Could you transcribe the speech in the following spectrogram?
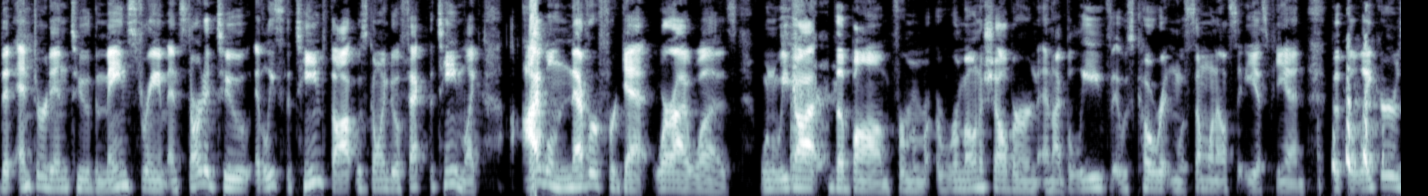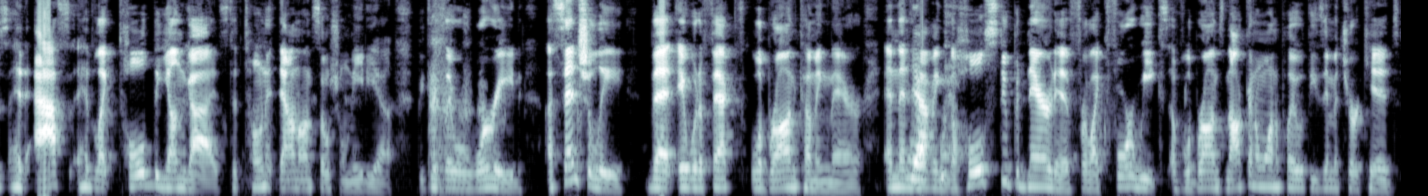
that entered into the mainstream and started to, at least the team thought, was going to affect the team. Like, I will never forget where I was when we got the bomb from Ramona Shelburne, and I believe it was co-written with someone else at ESPN that the Lakers had asked, had like told the young guys to tone it down on social media because they were worried, essentially that it would affect LeBron coming there and then having the whole stupid narrative for like four weeks of LeBron's not going to want to play with these immature kids,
